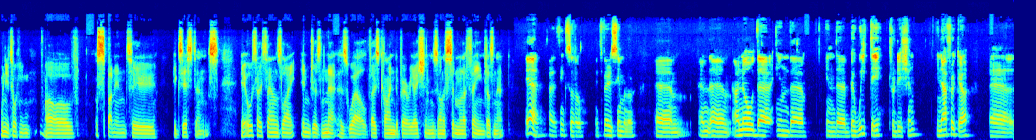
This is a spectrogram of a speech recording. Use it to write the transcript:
when you're talking of spun into existence, it also sounds like Indra's net as well, those kind of variations on a similar theme, doesn't it? Yeah, I think so. It's very similar. Um, and um, I know that in the in the Bwiti tradition in Africa, uh,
